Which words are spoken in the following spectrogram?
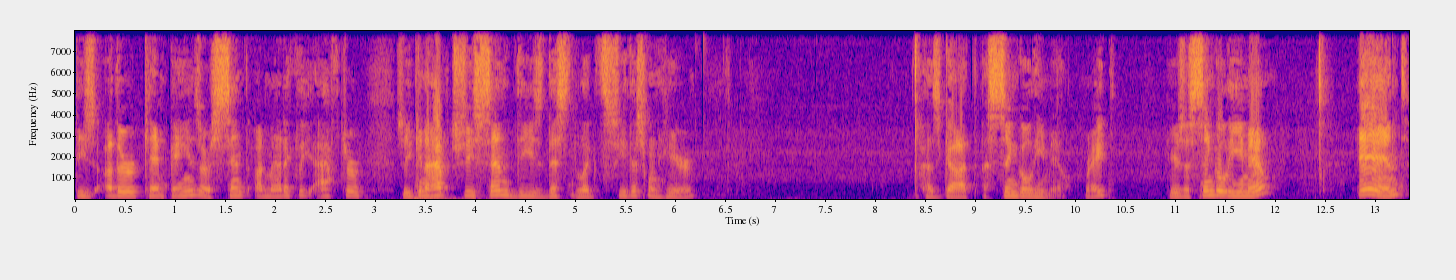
these other campaigns are sent automatically after. So you can actually send these, this, like, see this one here has got a single email, right? Here's a single email. And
